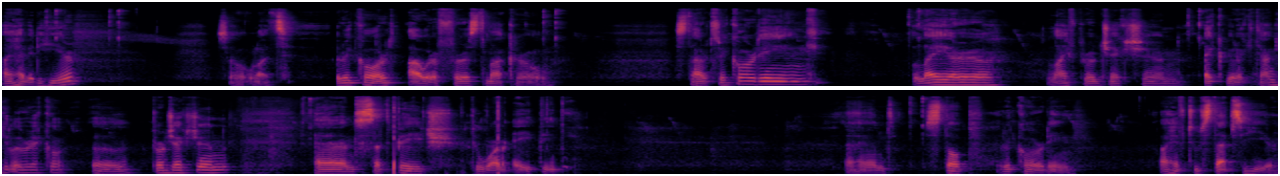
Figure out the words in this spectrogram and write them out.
I have it here. So let's record our first macro. Start recording layer, live projection, equirectangular uh, projection, and set pitch to 180. And stop recording. I have two steps here.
